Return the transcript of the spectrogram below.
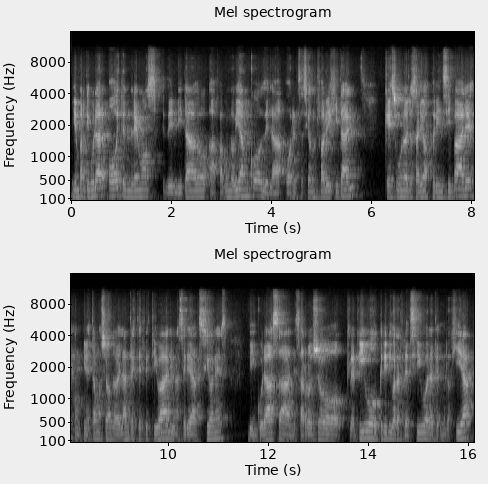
y en particular hoy tendremos de invitado a Facundo Bianco de la organización Faro Digital, que es uno de los aliados principales con quien estamos llevando adelante este festival y una serie de acciones vinculadas al desarrollo creativo, crítico, reflexivo de la tecnología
